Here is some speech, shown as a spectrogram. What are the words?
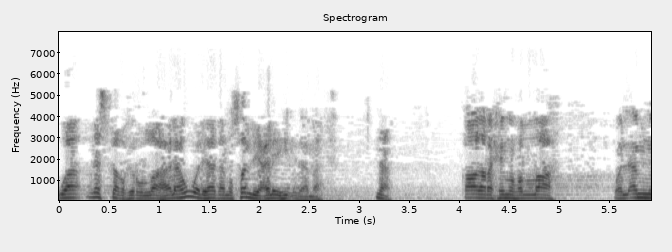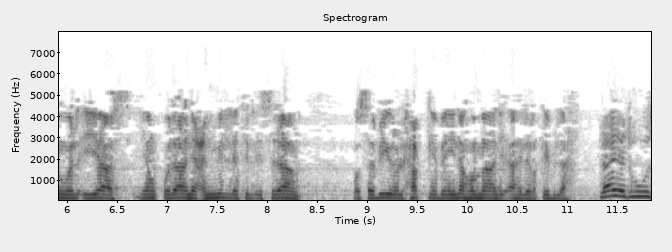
ونستغفر الله له ولهذا نصلي عليه إذا مات. نعم. قال رحمه الله والأمن والإياس ينقلان عن ملة الإسلام وسبيل الحق بينهما لأهل القبلة. لا يجوز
